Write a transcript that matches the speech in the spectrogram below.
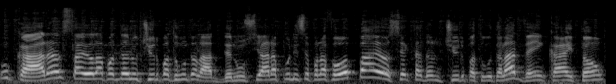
O cara saiu lá pra dando tiro pra todo lado. Denunciaram a polícia, falou, opa, eu sei que tá dando tiro pra todo lado, vem cá então.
